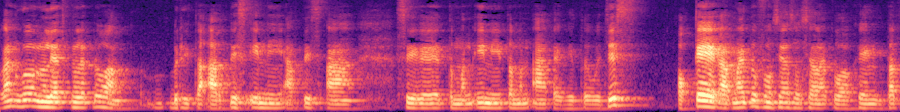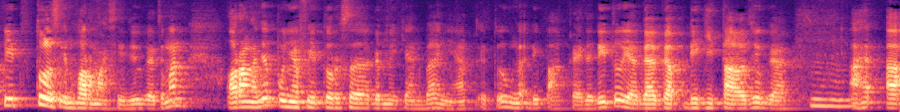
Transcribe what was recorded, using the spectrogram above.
Kan gue ngeliat ngeliat doang. Berita artis ini artis A si teman ini teman A kayak gitu which is oke karena itu fungsinya social networking. Tapi itu tools informasi juga. Cuman orang aja punya fitur sedemikian banyak itu nggak dipakai. Jadi itu ya gagap digital juga. Ah- ah,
